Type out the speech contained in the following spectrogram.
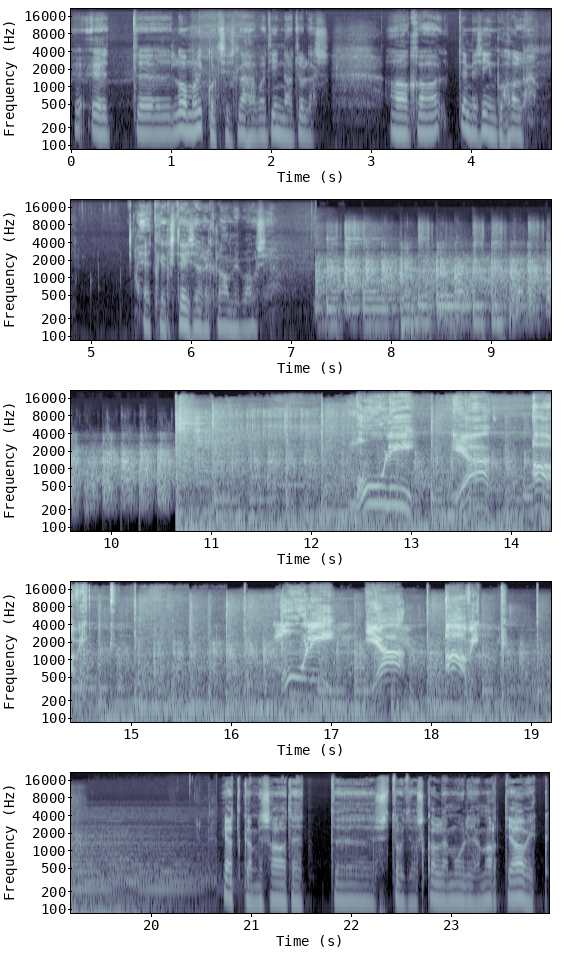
et äh, loomulikult siis lähevad hinnad üles. aga teeme siinkohal hetkeks teise reklaamipausi. muuli ja Aavik. muuli ja Aavik jätkame saadet äh, stuudios Kalle Muuli ja Mart Jaavik.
